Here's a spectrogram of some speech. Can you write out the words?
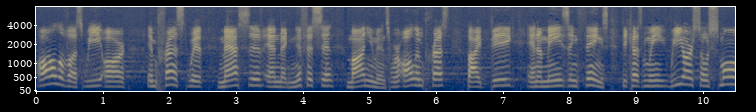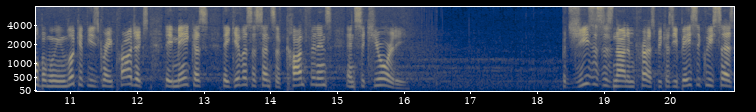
all of us, we are impressed with massive and magnificent monuments. We're all impressed by big and amazing things because when we, we are so small, but when we look at these great projects, they make us, they give us a sense of confidence and security. But Jesus is not impressed because he basically says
